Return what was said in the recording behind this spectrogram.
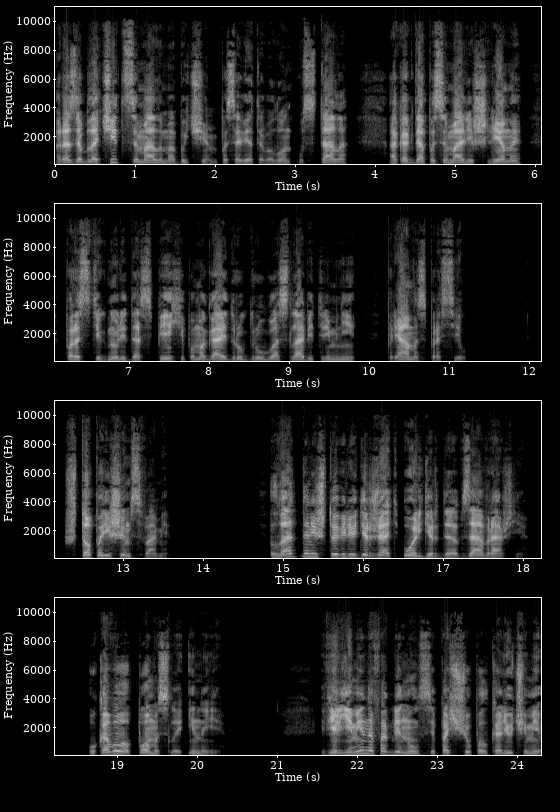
Разоблачиться малым обычаем, посоветовал он устало, а когда посымали шлемы, порастегнули доспехи, помогая друг другу ослабить ремни, прямо спросил. — Что порешим с вами? — Ладно ли, что велю держать Ольгерда в заовражье? У кого помыслы иные? Вильяминов оглянулся, пощупал колючими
